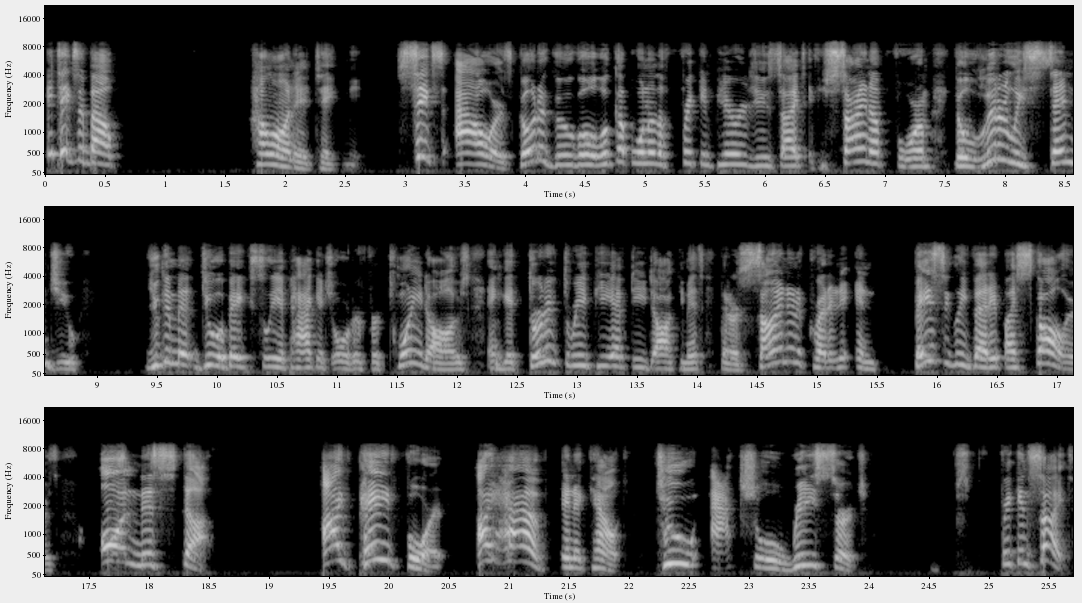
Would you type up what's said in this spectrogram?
It takes about how long did it take me? Six hours. Go to Google, look up one of the freaking peer review sites. If you sign up for them, they'll literally send you. You can do a basically a package order for $20 and get 33 PFD documents that are signed and accredited and basically vetted by scholars on this stuff. I've paid for it. I have an account to actual research. Freaking sites.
